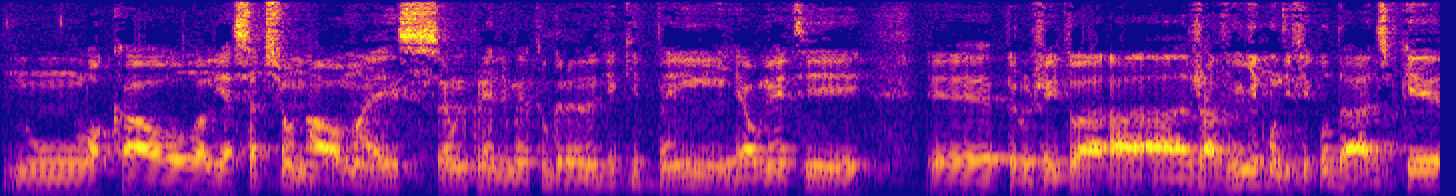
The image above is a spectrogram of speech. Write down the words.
num local ali excepcional, mas é um empreendimento grande que tem realmente é, pelo jeito a, a, já vinha com dificuldades, porque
